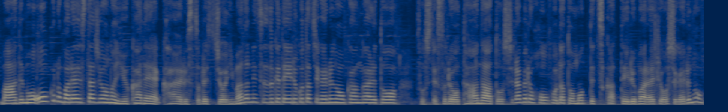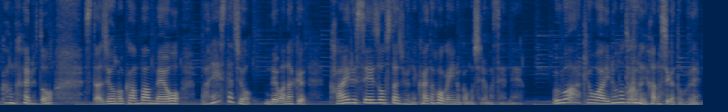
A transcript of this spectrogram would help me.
まあでも多くのバレエスタジオの床でカエルストレッチを未だに続けている子たちがいるのを考えると、そしてそれをターンアートを調べる方法だと思って使っているバレエ教師がいるのを考えると、スタジオの看板名をバレエスタジオではなく、カエル製造スタジオに変えた方がいいのかもしれませんね。うわぁ今日はいろんなところに話が飛ぶね。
